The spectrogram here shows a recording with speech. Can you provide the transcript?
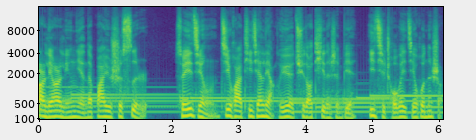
二零二零年的八月十四日，所以景计划提前两个月去到 T 的身边，一起筹备结婚的事儿。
